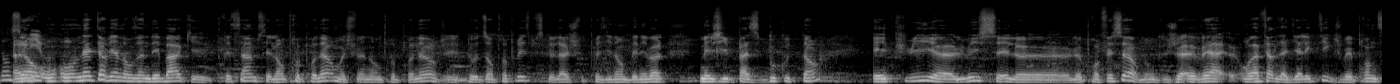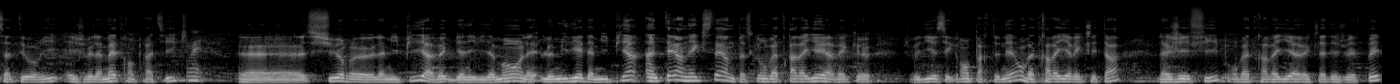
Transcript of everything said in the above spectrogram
dans ce livre. On, on, intervient dans un débat qui est très simple, c'est l'entrepreneur. Moi je suis un entrepreneur, j'ai d'autres entreprises puisque là je suis président bénévole, mais j'y passe beaucoup de temps. Et puis, euh, lui, c'est le, professeur. Donc, je vais, on va faire de la dialectique. Je vais prendre sa théorie et je vais la mettre en pratique. Euh, sur euh, la MIPI, avec bien évidemment le millier d'amipiens internes et externes, parce qu'on va travailler avec, euh, je veux dire, ses grands partenaires, on va travailler avec l'État, la GFIP, on va travailler avec la DGFP,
